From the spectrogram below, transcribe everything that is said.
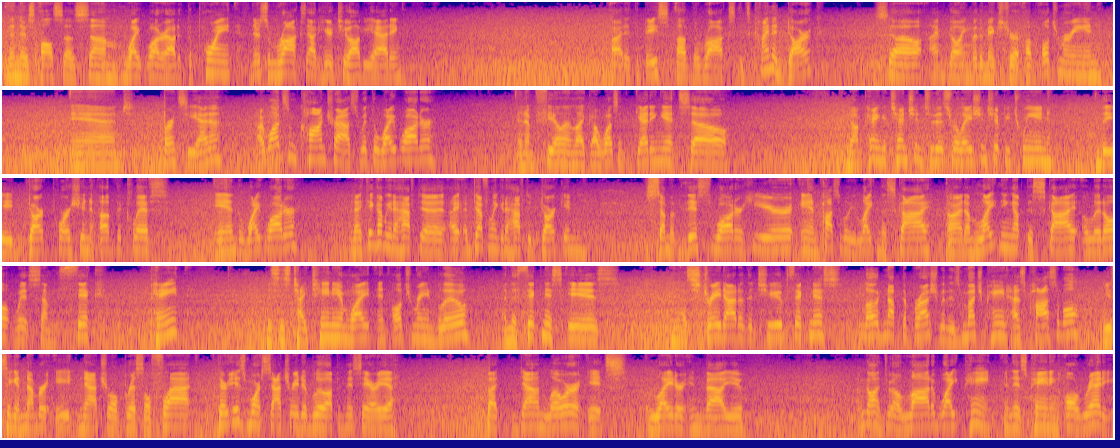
Then there's also some white water out at the point. There's some rocks out here too I'll be adding. All right, at the base of the rocks, it's kind of dark. So I'm going with a mixture of ultramarine and burnt sienna. I want some contrast with the white water and I'm feeling like I wasn't getting it. So I'm uh, paying attention to this relationship between the dark portion of the cliffs and the whitewater. And I think I'm gonna have to, I, I'm definitely gonna have to darken some of this water here and possibly lighten the sky. All right, I'm lightening up the sky a little with some thick paint. This is titanium white and ultramarine blue. And the thickness is you know, straight out of the tube thickness. Loading up the brush with as much paint as possible using a number eight natural bristle flat. There is more saturated blue up in this area, but down lower, it's lighter in value. I'm going through a lot of white paint in this painting already.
